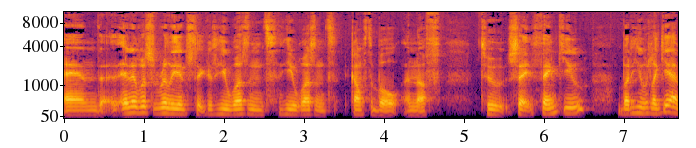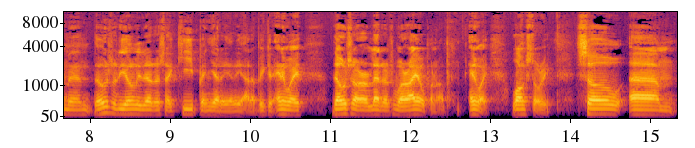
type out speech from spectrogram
And and it was really interesting because he wasn't he wasn't comfortable enough to say thank you, but he was like, "Yeah, man, those are the only letters I keep," and yada yada yada. Because anyway, those are letters where I open up. Anyway, long story. So um,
